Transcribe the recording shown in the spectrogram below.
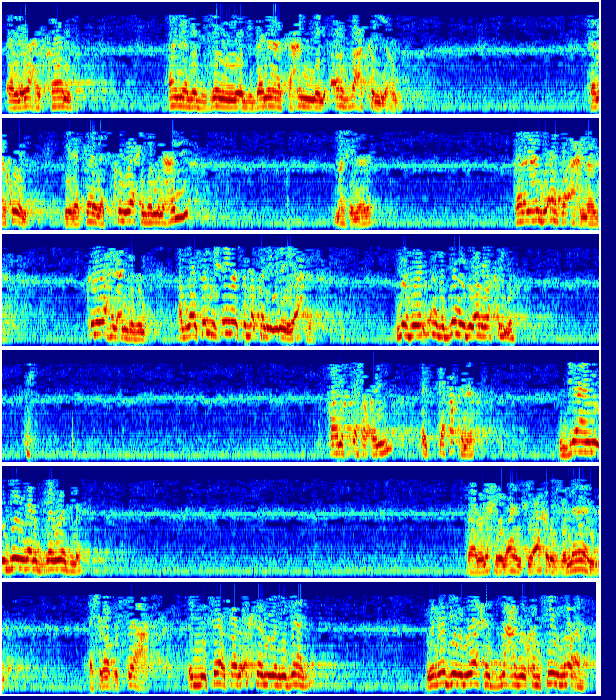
يعني لو واحد قال أنا بتزوج بنات عمي الأربع كلهم. فنقول إذا كانت كل واحدة من عم ما في مانع. قال أنا عندي أربع أعمام. كل واحد عنده بنت. أبغى أسوي شيء ما سبقني إليه أحد. ما هو؟ هذا تزوج الأربع كله قال اتفقني اتفقنا. جاني ودين قال تزوجنا قالوا نحن الآن في آخر الزمان أشراط الساعة النساء صاروا أكثر من الرجال والرجل الواحد معه خمسين امرأة.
